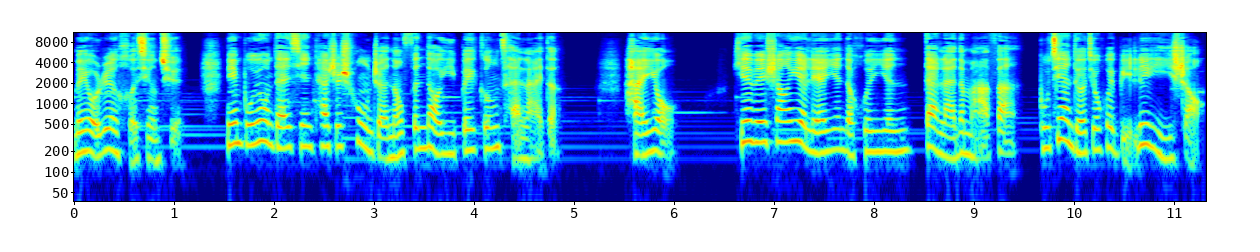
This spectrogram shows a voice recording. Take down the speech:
没有任何兴趣，您不用担心她是冲着能分到一杯羹才来的。还有，因为商业联姻的婚姻带来的麻烦，不见得就会比利益少。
